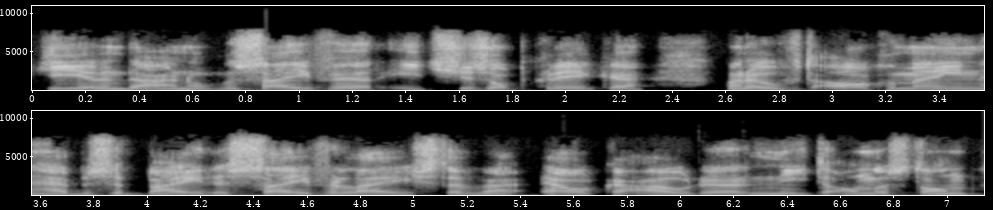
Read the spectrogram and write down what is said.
Hier en daar nog een cijfer, ietsjes opkrikken. Maar over het algemeen hebben ze beide cijferlijsten waar elke ouder niet anders dan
